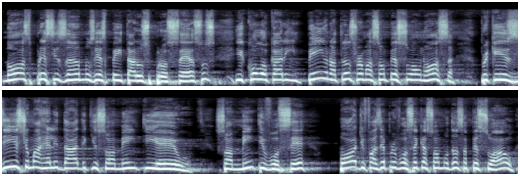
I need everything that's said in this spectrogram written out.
Nós precisamos respeitar os processos e colocar empenho na transformação pessoal nossa porque existe uma realidade que somente eu, somente você pode fazer por você que é sua mudança pessoal.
